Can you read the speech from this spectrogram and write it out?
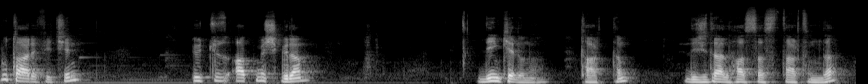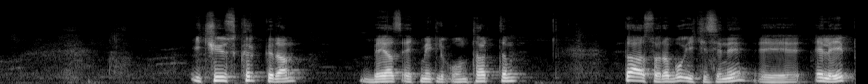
bu tarif için 360 gram dinkel unu tarttım. Dijital hassas tartımda. 240 gram beyaz ekmeklik un tarttım. Daha sonra bu ikisini e, eleyip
